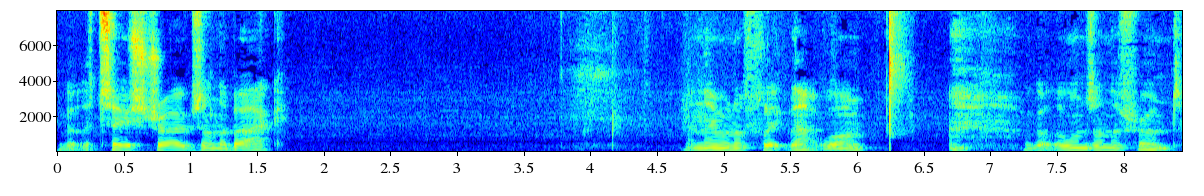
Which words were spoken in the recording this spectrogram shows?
We've got the two strobes on the back. And then when I flick that one, we've got the ones on the front.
